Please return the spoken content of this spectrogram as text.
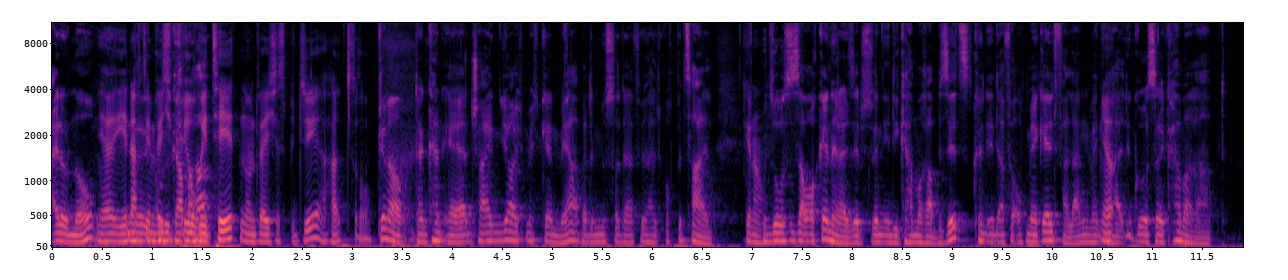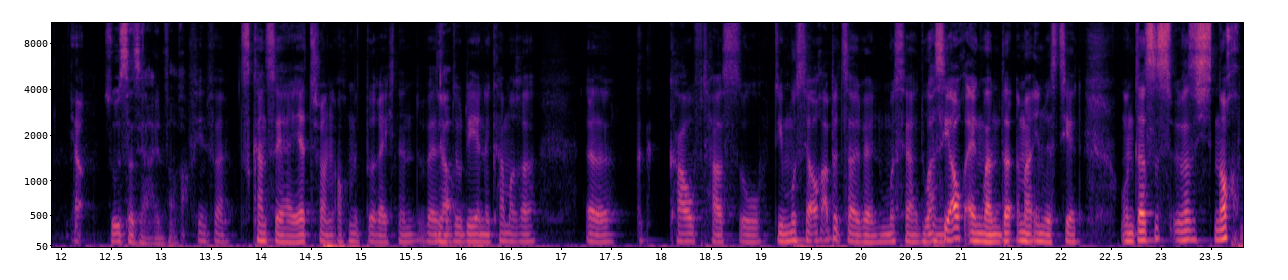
I don't know. Ja, je nachdem, welche Kamera. Prioritäten und welches Budget er hat. So. Genau, dann kann er entscheiden, ja, ich möchte gerne mehr, aber dann müsst ihr dafür halt auch bezahlen. Genau. Und so ist es aber auch generell. Selbst wenn ihr die Kamera besitzt, könnt ihr dafür auch mehr Geld verlangen, wenn Ja. ihr halt eine größere Kamera habt. Ja. So ist das ja einfach. Auf jeden Fall. Das kannst du ja jetzt schon auch mitberechnen, wenn Ja. du dir eine Kamera äh, gekauft hast, so, die muss ja auch abbezahlt werden. Du musst ja, du hast Mhm. sie auch irgendwann da immer investiert. Und das ist, was ich noch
